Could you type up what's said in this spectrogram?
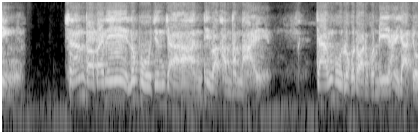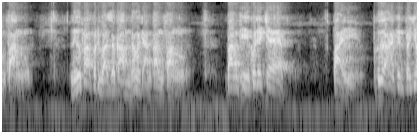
จริง ฉะนั้นต่อไปนี้ลุงปู่จึงจะอ่านที่ว่าคำทำนาย จากลุงปู่โลกดรคนดีให้ญาติโยมฟัง หรือพระปฏิวัติกรรมทั้งอาจารย์กรรมฟัง บางทีก็จะแจกไปเพื่อให้เป็นประโย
